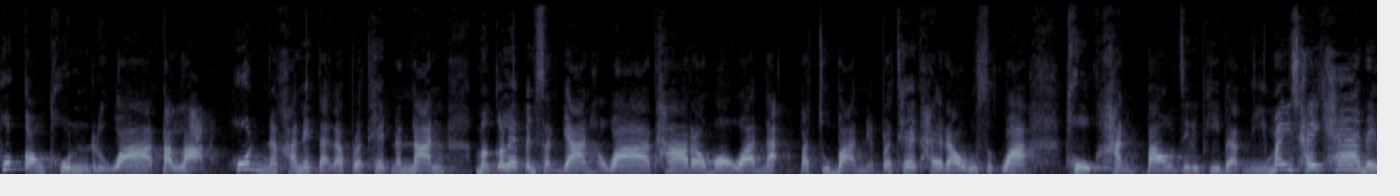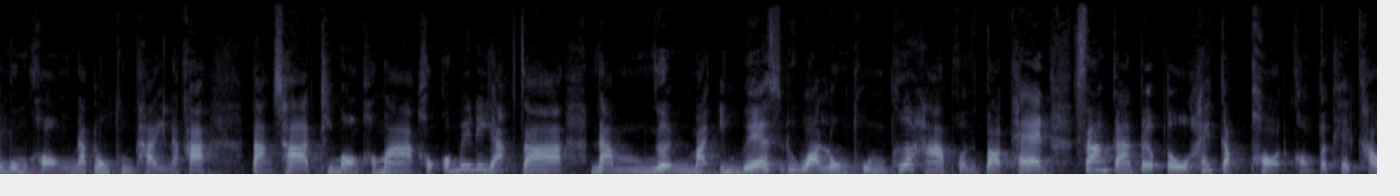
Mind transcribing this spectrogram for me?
พวกกองทุนหรือว่าตลาดหุ้นนะคะในแต่ละประเทศนั้นๆ มันก็เลยเป็นสัญญาณค่ะว่าถ้าเรามองว่าณปัจจุบันเนี่ยประเทศไทยเรารู้สึกว่าถูกหันเป้า GDP แบบนี้ไม่ใช่แค่ในมุมของนักลงทุนไทยนะคะ ต่างชาติที่มองเข้ามาเขาก็ไม่ได้อยากจะนำเงินมา invest หรือว่าลงทุนเพื่อหาผลตอบแทน สร้างการเติบโตให้กับพอร์ตของประเทศเขา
